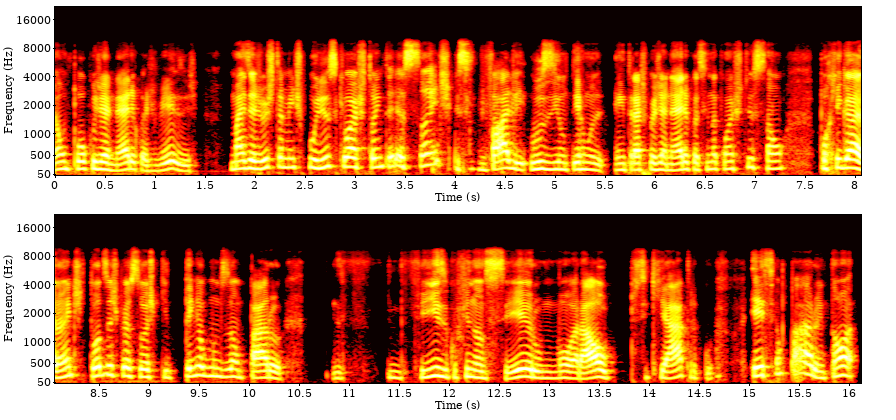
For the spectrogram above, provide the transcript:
é um pouco genérico às vezes, mas é justamente por isso que eu acho tão interessante que se vale, use um termo, entre aspas, genérico assim na Constituição, porque garante todas as pessoas que têm algum desamparo físico, financeiro, moral, psiquiátrico, esse amparo. Então, a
